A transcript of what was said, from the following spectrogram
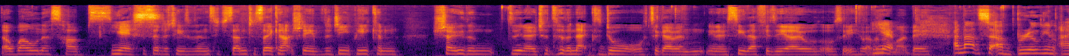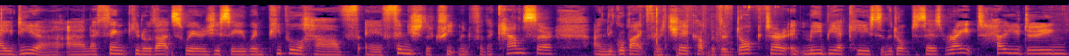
their wellness hubs yes. facilities within city centres. So they can actually the GP can show them, you know, to, to the next door to go and, you know, see their physio or, or see whoever yeah. that might be. And that's a brilliant idea. And I think, you know, that's where, as you say, when people have uh, finished their treatment for the cancer and they go back for a checkup with their doctor, it may be a case that the doctor says, right, how are you doing?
